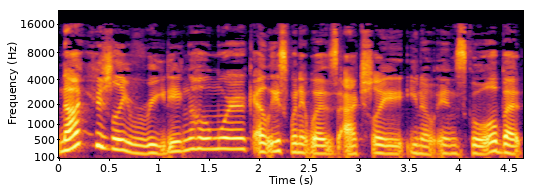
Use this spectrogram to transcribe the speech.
Not usually reading homework at least when it was actually you know in school but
